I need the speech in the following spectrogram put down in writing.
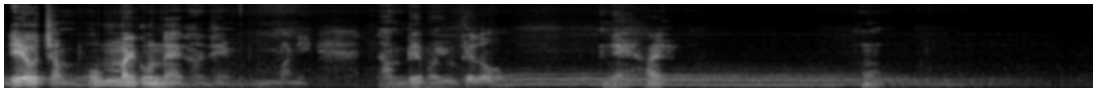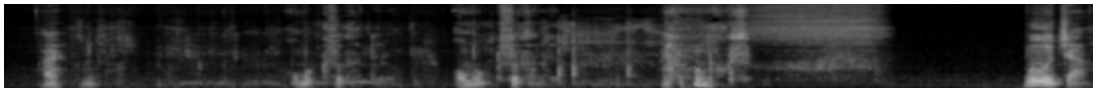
レオちゃんもほんまにこんなんやからね。ほんまに。何べも言うけど。ね、はい。うん。はい。うん重くそ噛んでる。重くそ噛んでる。重くそ。ムーちゃん。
